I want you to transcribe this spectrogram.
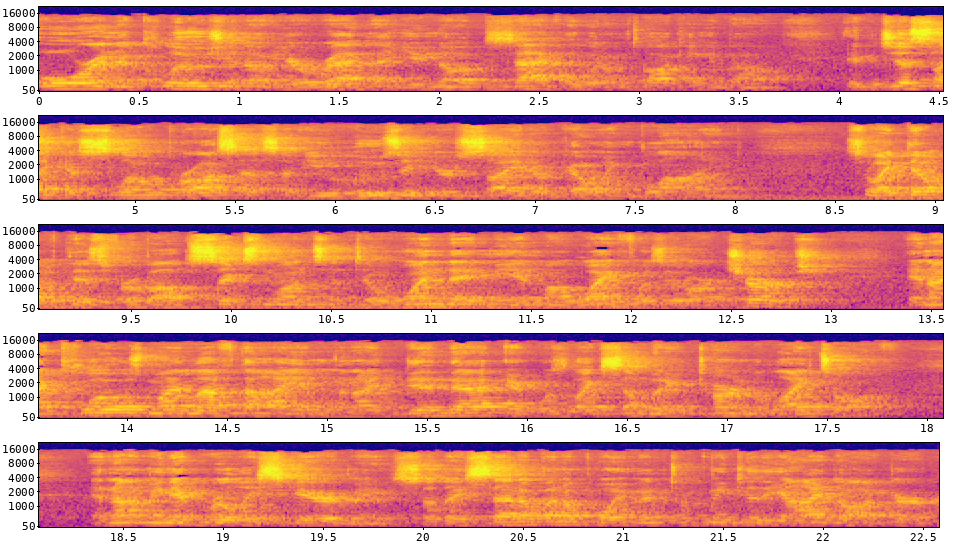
or an occlusion of your retina, you know exactly what I'm talking about. It's just like a slow process of you losing your sight or going blind. So I dealt with this for about six months until one day me and my wife was at our church and I closed my left eye and when I did that it was like somebody turned the lights off. And I mean it really scared me. So they set up an appointment, took me to the eye doctor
